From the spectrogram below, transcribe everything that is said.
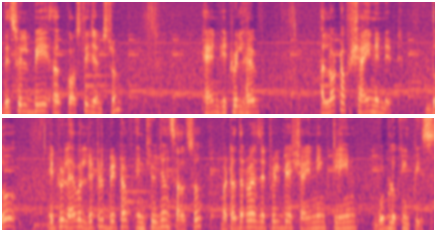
This will be a costly gemstone and it will have a lot of shine in it. Though it will have a little bit of inclusions also, but otherwise it will be a shining, clean, good looking piece.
